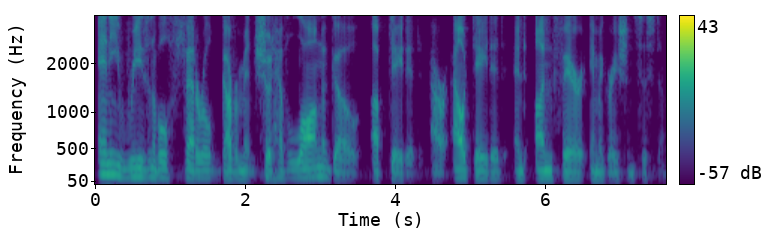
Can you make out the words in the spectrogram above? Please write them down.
Any reasonable federal government should have long ago updated our outdated and unfair immigration system.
